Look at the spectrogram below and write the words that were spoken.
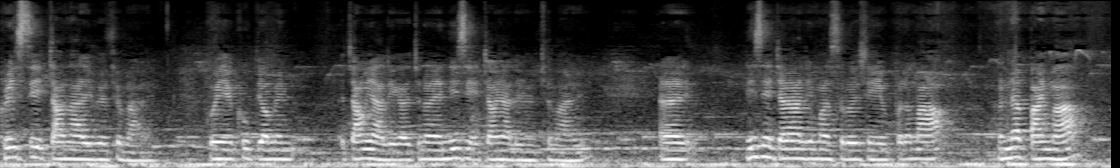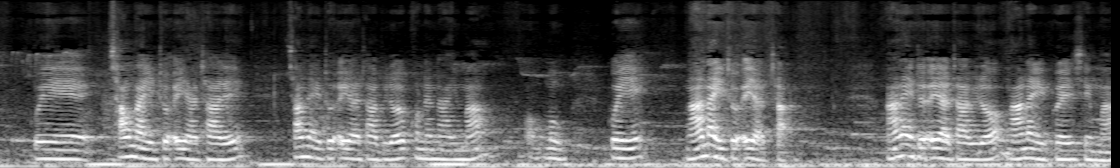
grade 6ကျောင်းသားလေးပဲဖြစ်ပါတယ်ကိုရင်အခုပြောမယ့်အကြောင်းအရာလေးကကျွန်တော်ရဲ့နေ့စဉ်အကြောင်းအရာလေးပဲဖြစ်ပါတယ်အဲနေ့စဉ်အကြောင်းအရာလေးမှာဆိုလို့ရှိရင်ပထမမနက်ပိုင်းမှာကိုရင်6နာရီအတွက်အိပ်ရာထားတယ်6နာရီအတွက်အိပ်ရာထားပြီးတော့9နာရီမှာဟောမဟုတ်ကိုရင်9နာရီအတွက်အိပ်ရာထား 9နာရီအတွက်အိပ်ရာထားပြီးတော့9နာရီခွဲအချိန်မှာ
